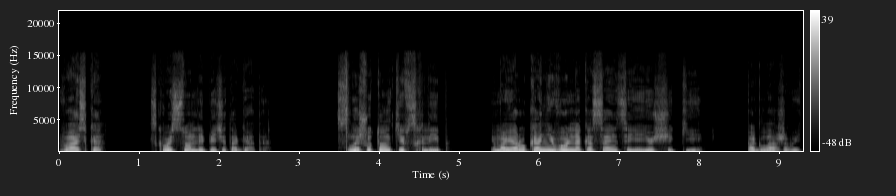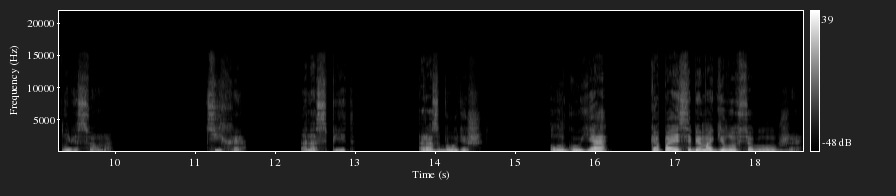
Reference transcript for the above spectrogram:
«Васька?» — сквозь сон лепечет Агата. Слышу тонкий всхлип, и моя рука невольно касается ее щеки, поглаживает невесомо. Тихо. Она спит. Разбудишь. Лгу я, копая себе могилу все глубже.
